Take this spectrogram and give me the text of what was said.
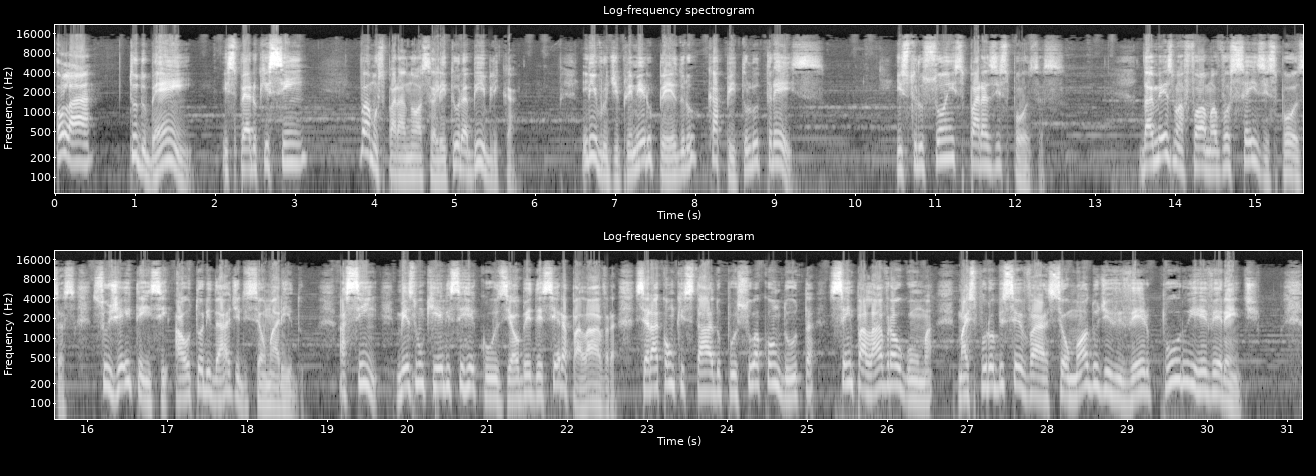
Olá, tudo bem? Espero que sim. Vamos para a nossa leitura bíblica. Livro de 1 Pedro, capítulo 3. Instruções para as esposas. Da mesma forma, vocês, esposas, sujeitem-se à autoridade de seu marido Assim, mesmo que ele se recuse a obedecer a palavra, será conquistado por sua conduta, sem palavra alguma, mas por observar seu modo de viver puro e reverente.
